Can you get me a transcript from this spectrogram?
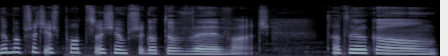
No bo przecież po co się przygotowywać? To tylko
